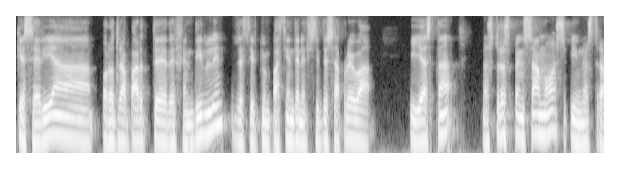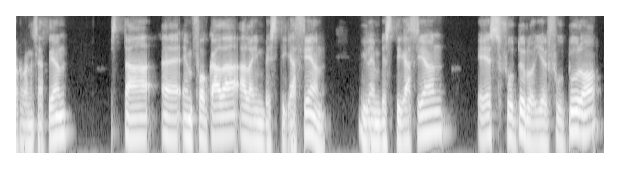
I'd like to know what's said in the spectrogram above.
que sería, por otra parte, defendible, es decir, que un paciente necesite esa prueba y ya está. Nosotros pensamos y nuestra organización está eh, enfocada a la investigación y la investigación es futuro y el futuro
